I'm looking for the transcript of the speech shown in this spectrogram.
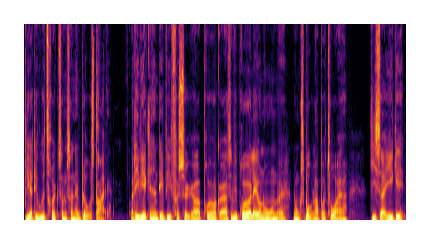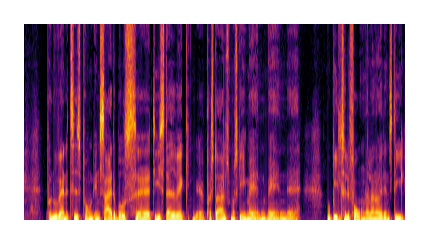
bliver det udtrykt som sådan en blå streg. Og det er i virkeligheden det, vi forsøger at prøve at gøre. Så vi prøver at lave nogle, øh, nogle små laboratorier. De er så ikke på nuværende tidspunkt insidables. Øh, de er stadigvæk øh, på størrelse måske med en, med en øh, mobiltelefon eller noget i den stil.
